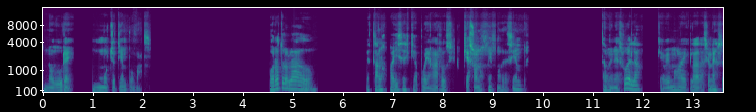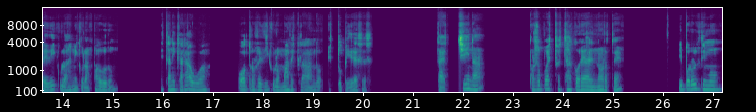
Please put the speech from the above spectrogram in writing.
no dure mucho tiempo más. Por otro lado, están los países que apoyan a Rusia, que son los mismos de siempre. Está Venezuela, que vemos las declaraciones ridículas de Nicolás Maduro, Está Nicaragua, otros ridículos más declarando estupideces. Está China, por supuesto está Corea del Norte. Y por último,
